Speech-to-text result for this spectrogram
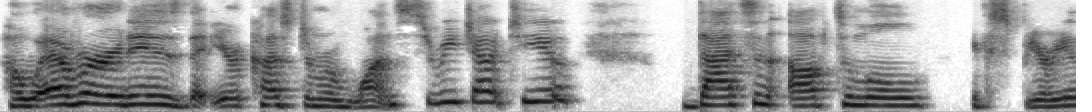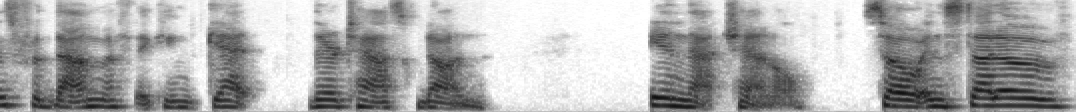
however it is that your customer wants to reach out to you, that's an optimal experience for them if they can get their task done in that channel. So instead of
